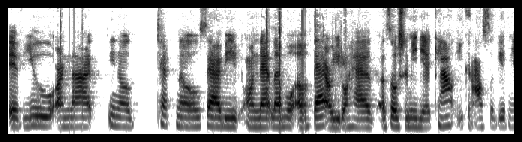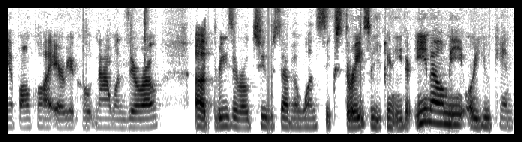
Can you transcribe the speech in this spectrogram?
if you are not, you know, techno savvy on that level of that, or you don't have a social media account, you can also give me a phone call at area code 910 uh, 302 7163. So you can either email me or you can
